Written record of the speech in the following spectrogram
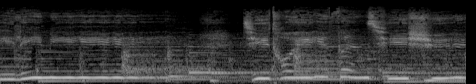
一厘米，寄托一份期许。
